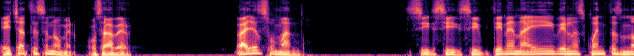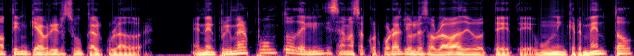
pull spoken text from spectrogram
Échate ese número. O sea, a ver, vayan sumando. Si, si, si tienen ahí bien las cuentas, no tienen que abrir su calculadora. En el primer punto del índice de masa corporal, yo les hablaba de, de un incremento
